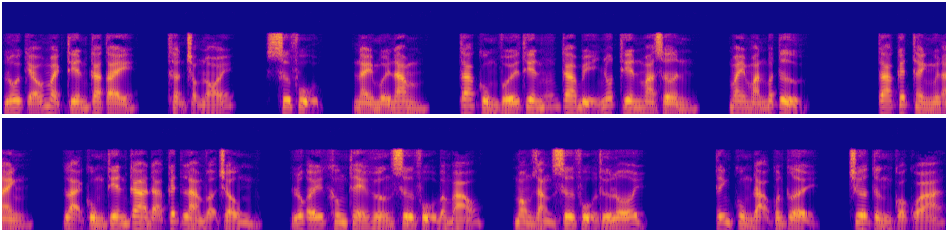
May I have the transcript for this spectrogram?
lôi kéo mạch thiên ca tay, thận trọng nói, sư phụ, này 10 năm, ta cùng với thiên ca bị nhốt thiên ma sơn, may mắn bất tử. Ta kết thành nguyên anh, lại cùng thiên ca đã kết làm vợ chồng, lúc ấy không thể hướng sư phụ bẩm báo, mong rằng sư phụ thứ lỗi. Tĩnh cùng đạo quân cười, chưa từng có quá,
